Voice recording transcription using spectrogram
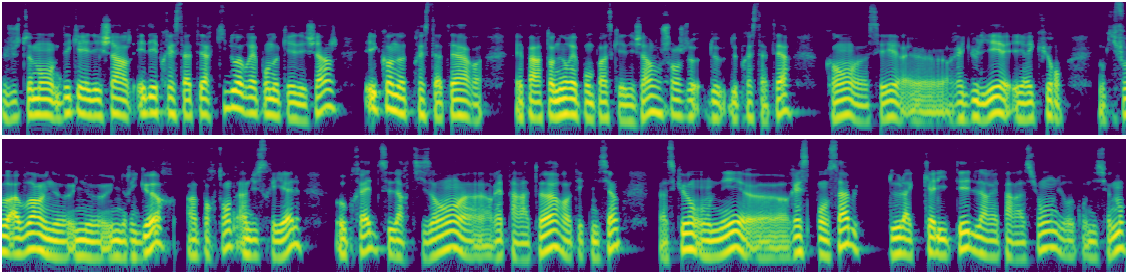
justement, des cahiers des charges et des prestataires qui doivent répondre aux cahiers des charges. Et quand notre prestataire réparateur ne répond pas à ce cahier des charges, on change de, de- de prestataire quand euh, c'est euh, régulier et récurrent. Donc, il faut avoir une, une- une rigueur importante, industrielle, auprès de ces artisans, euh, réparateurs, techniciens, parce qu'on est euh, responsable de la qualité de la réparation, du reconditionnement,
